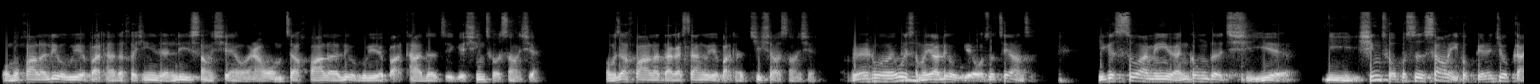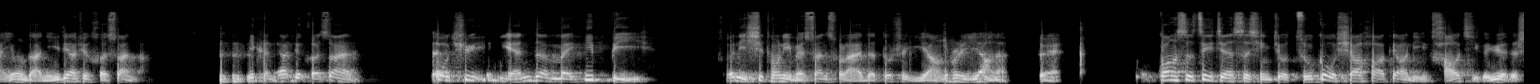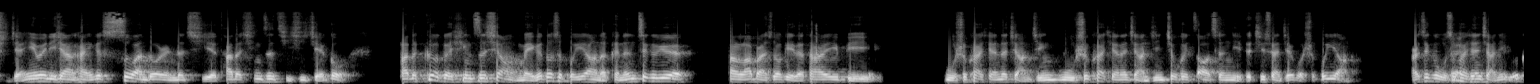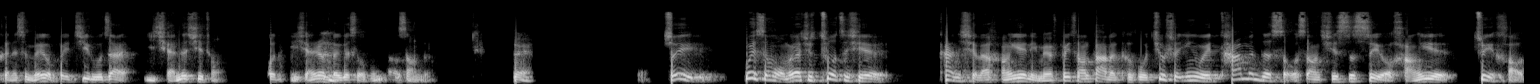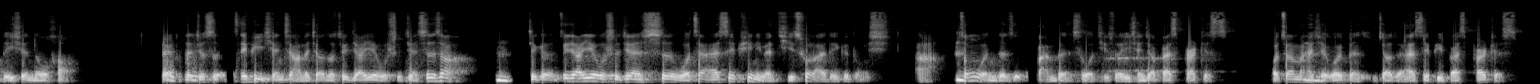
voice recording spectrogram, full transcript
我们花了六个月把他的核心人力上线，然后我们再花了六个月把他的这个薪酬上线，我们再花了大概三个月把它绩效上线。”别人说为什么要六个月？我说这样子，一个四万名员工的企业，你薪酬不是上了以后别人就敢用的，你一定要去核算的。你肯定要去核算 过去一年的每一笔和你系统里面算出来的都是一样的，是不是一样的？对，光是这件事情就足够消耗掉你好几个月的时间，因为你想想看，一个四万多人的企业，它的薪资体系结构，它的各个薪资项每个都是不一样的，可能这个月。他老板说给了他一笔五十块钱的奖金，五十块钱的奖金就会造成你的计算结果是不一样的，而这个五十块钱奖金有可能是没有被记录在以前的系统或者以前任何一个手工账上的。对，所以为什么我们要去做这些看起来行业里面非常大的客户，就是因为他们的手上其实是有行业最好的一些 know how。对，那就是 SAP 以前讲的叫做最佳业务实践。事实上。嗯，这个最佳业务实践是我在 SAP 里面提出来的一个东西啊，中文的这个版本是我提出来，以前叫 Best Practice，我专门还写过一本书叫做 SAP Best Practice。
